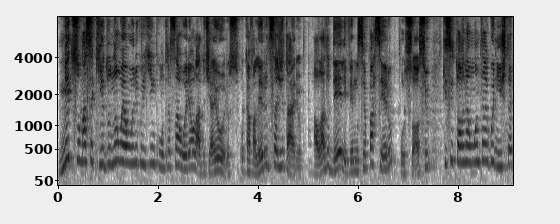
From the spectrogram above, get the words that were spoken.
Mitsu Masakido não é o único que encontra Saori ao lado de Aorus, o Cavaleiro de Sagitário. Ao lado dele, vemos seu parceiro, o Sócio, que se torna um antagonista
